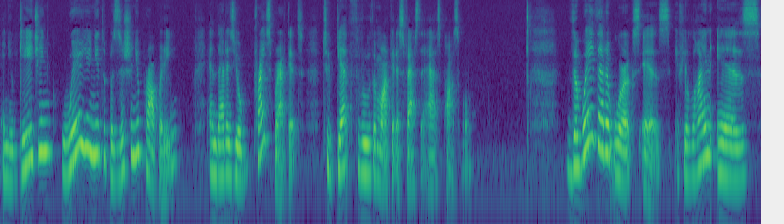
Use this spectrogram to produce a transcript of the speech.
and you're gauging where you need to position your property, and that is your price bracket to get through the market as fast as possible. The way that it works is if your line is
